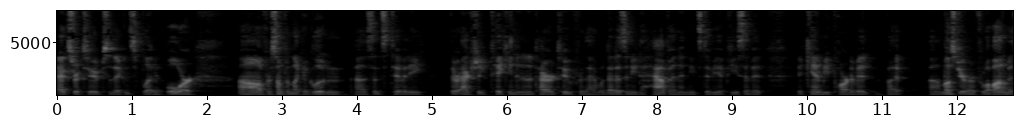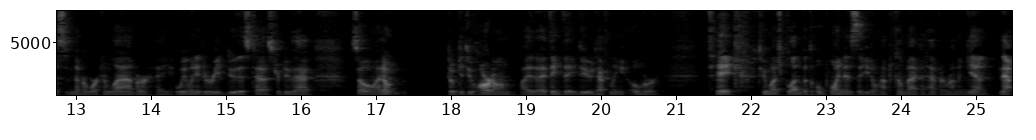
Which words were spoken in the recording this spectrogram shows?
extra tubes so they can split it. Or uh, for something like a gluten uh, sensitivity, they're actually taking an entire tube for that. Well, that doesn't need to happen. It needs to be a piece of it. It can be part of it, but uh, most of your phlebotomists have never worked in lab or, hey, we need to redo this test or do that. So I don't don't get too hard on them. I, I think they do definitely over take too much blood, but the whole point is that you don't have to come back and have it run again. Now,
